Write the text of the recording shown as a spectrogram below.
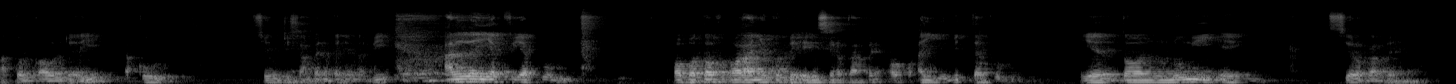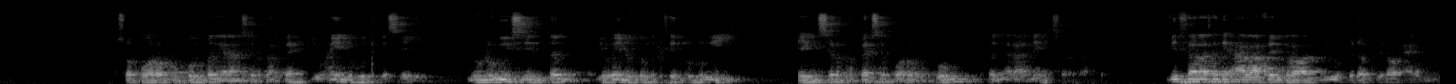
makul kaul dari takul. Sing disampaikan ke Nabi Allah yakfiyakum. Apa toh ora nyukupi ing sira kabeh? Apa ayyumittakum yen to nulungi ing sira kabeh. Sapa rabbukum pangeran sira kabeh? Yu'inuhu tegese nulungi sinten? Yu'inukum tegese nulungi ing sira kabeh? Sapa rabbukum pangerane sira kabeh. Bisalah sati alafin kelawan telu pira-pira ewu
